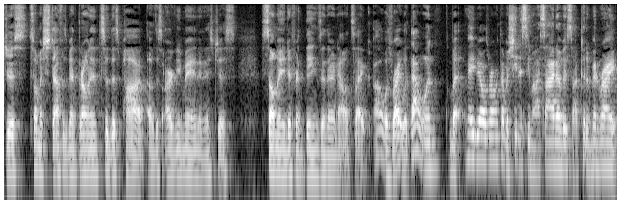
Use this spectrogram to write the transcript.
just so much stuff has been thrown into this pot of this argument and it's just so many different things in there now it's like oh, i was right with that one but maybe i was wrong with that but she didn't see my side of it so i could have been right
